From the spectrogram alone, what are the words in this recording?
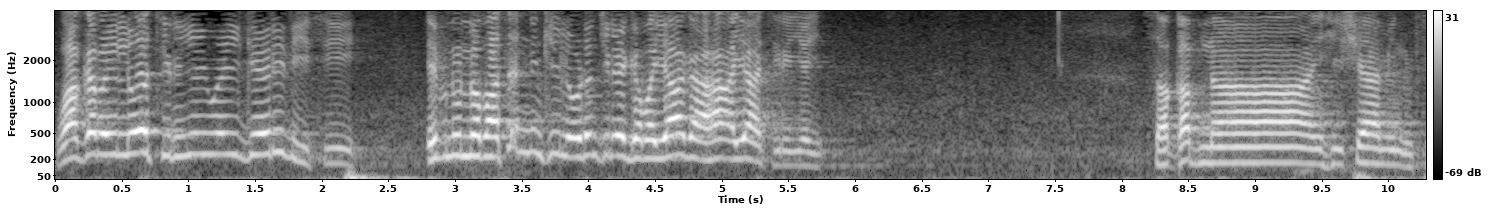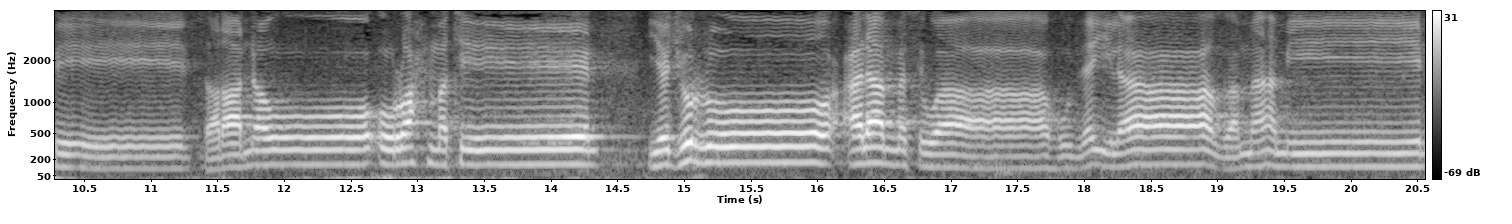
waa gabay loo tiriyey wey geeridiisii ibnu nabatan ninkii la odhan jiray gabayaaga ahaa ayaa tiriyey saqabna hishaamin fi thara naw raxmatin yajuru calى mahwaahu dayla gamaamin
